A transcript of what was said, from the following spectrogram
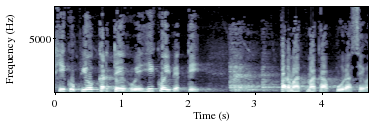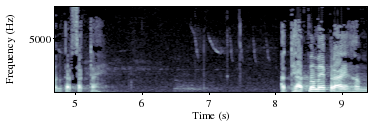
ठीक उपयोग करते हुए ही कोई व्यक्ति परमात्मा का पूरा सेवन कर सकता है। अध्यात्म में प्राय हम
